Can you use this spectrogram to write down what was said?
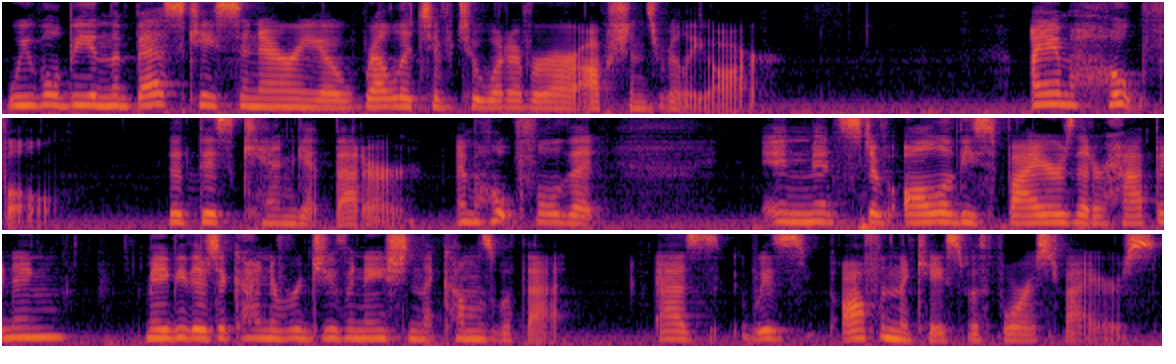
we will be in the best case scenario relative to whatever our options really are. I am hopeful that this can get better. I'm hopeful that in midst of all of these fires that are happening, maybe there's a kind of rejuvenation that comes with that, as is often the case with forest fires.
